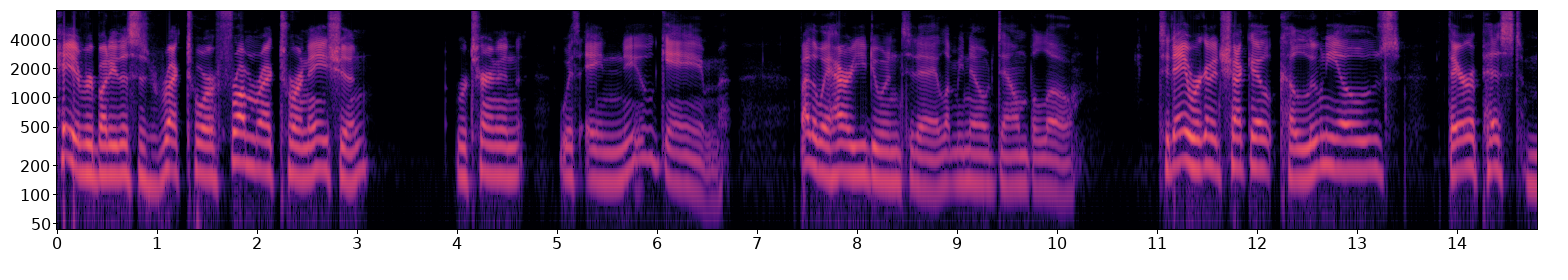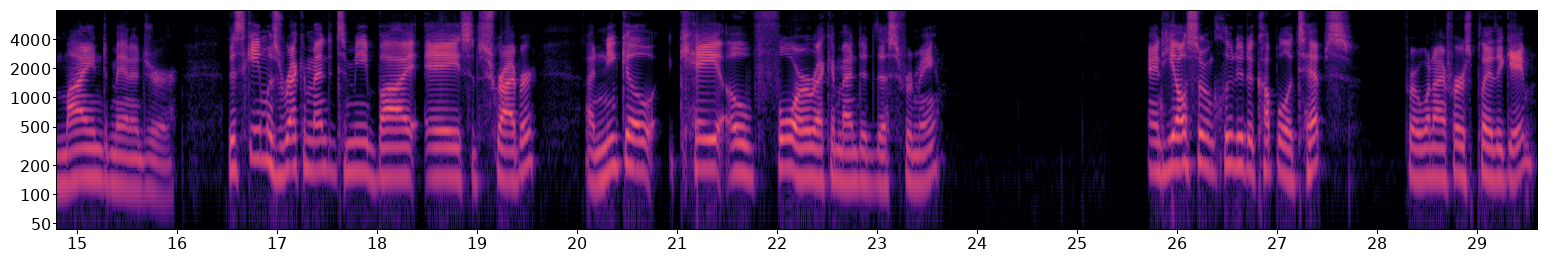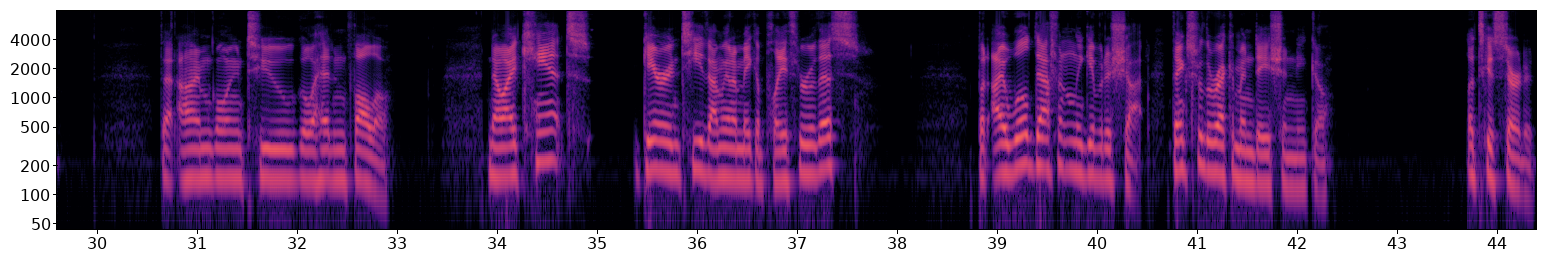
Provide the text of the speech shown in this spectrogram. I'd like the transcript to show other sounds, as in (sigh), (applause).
Hey everybody, this is Rektor from Rektor Nation, returning with a new game. By the way, how are you doing today? Let me know down below. Today we're going to check out Kalunio's Therapist Mind Manager. This game was recommended to me by a subscriber. Uh, Nico KO4 recommended this for me. And he also included a couple of tips for when I first play the game that I'm going to go ahead and follow. Now, I can't guarantee that I'm going to make a playthrough of this, but I will definitely give it a shot. Thanks for the recommendation, Nico. Let's get started.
